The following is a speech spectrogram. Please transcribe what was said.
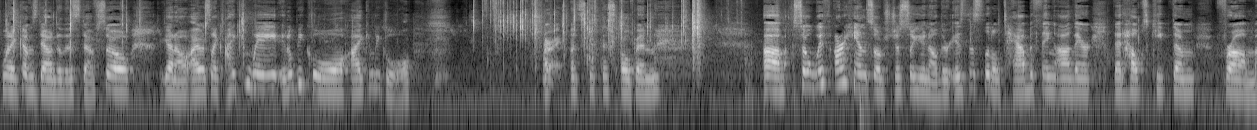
when it comes down to this stuff. So, you know, I was like, I can wait. It'll be cool. I can be cool. All right, let's get this open. Um, so with our hand soaps, just so you know, there is this little tab thing on there that helps keep them from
